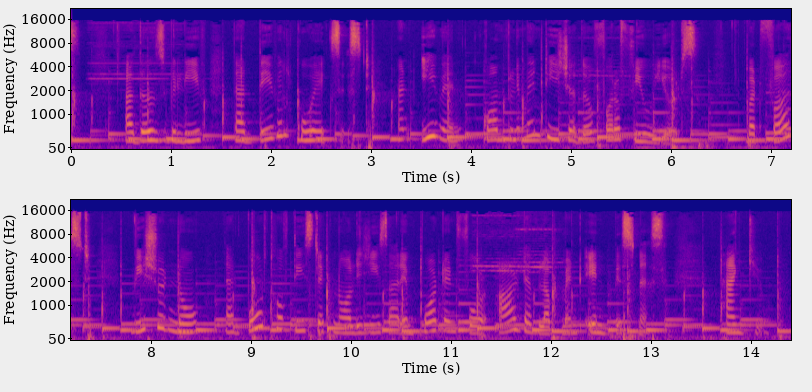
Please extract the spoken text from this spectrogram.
others believe that they will coexist and even complement each other for a few years. But first, we should know that both of these technologies are important for our development in business. Thank you.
